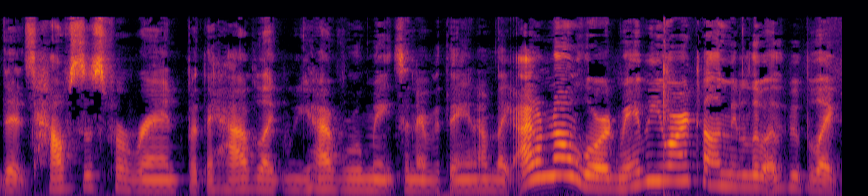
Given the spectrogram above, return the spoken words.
it's houses for rent, but they have, like, we have roommates and everything. And I'm like, I don't know, Lord. Maybe you are telling me to live with other people. Like,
